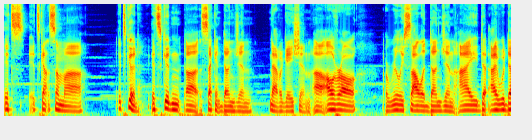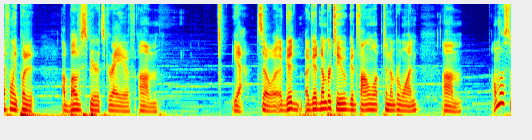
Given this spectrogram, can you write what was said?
it's it's got some, uh, it's good. It's good in uh, second dungeon navigation. Uh, overall, a really solid dungeon. I I would definitely put it above Spirit's Grave. Um, yeah, so a good a good number two, good follow up to number one. Um, almost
